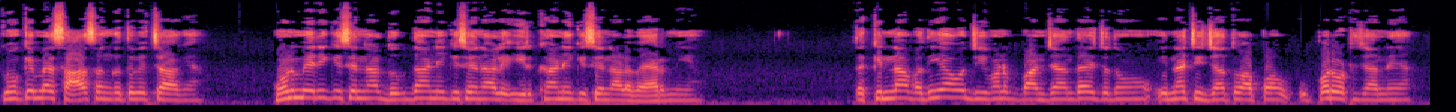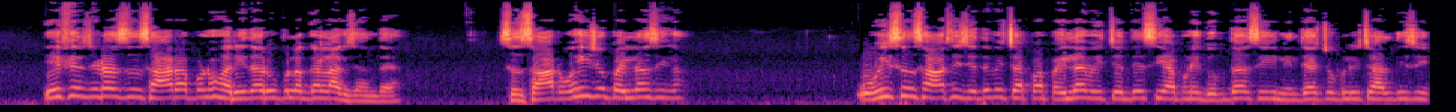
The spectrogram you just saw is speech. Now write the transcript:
ਕਿਉਂਕਿ ਮੈਂ ਸਾਧ ਸੰਗਤ ਵਿੱਚ ਆ ਗਿਆ। ਹੁਣ ਮੇਰੀ ਕਿਸੇ ਨਾਲ ਦੁਬਦਾ ਨਹੀਂ, ਕਿਸੇ ਨਾਲ ਈਰਖਾ ਨਹੀਂ, ਕਿਸੇ ਨਾਲ ਵੈਰ ਨਹੀਂ ਹੈ ਤਾਂ ਕਿੰਨਾ ਵਧੀਆ ਉਹ ਜੀਵਨ ਬਣ ਜਾਂਦਾ ਹੈ, ਜਦੋਂ ਇਹਨਾਂ ਚੀਜ਼ਾਂ ਤੋਂ ਆਪਾਂ ਉੱਪਰ ਉੱਠ ਜਾਂਦੇ ਆ ਇਹ ਫਿਰ ਜਿਹੜਾ ਸੰਸਾਰ ਆਪਾਂ ਨੂੰ ਹਰੀ ਦਾ ਰੂਪ ਲੱਗਣ ਲੱਗ ਜਾਂਦਾ ਹੈ। ਸੰਸਾਰ ਉਹੀ ਜੋ ਪਹਿਲਾਂ ਸੀਗਾ। ਉਹੀ ਸੰਸਾਰ ਸੀ ਜਿਹਦੇ ਵਿੱਚ ਆਪਾਂ ਪਹਿਲਾਂ ਵਿਚਰਦੇ ਸੀ, ਆਪਣੀ ਦੁਬਦਾ ਸੀ, ਨਿੰਦਿਆ ਚੁਗਲੀ ਚੱਲਦੀ ਸੀ,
